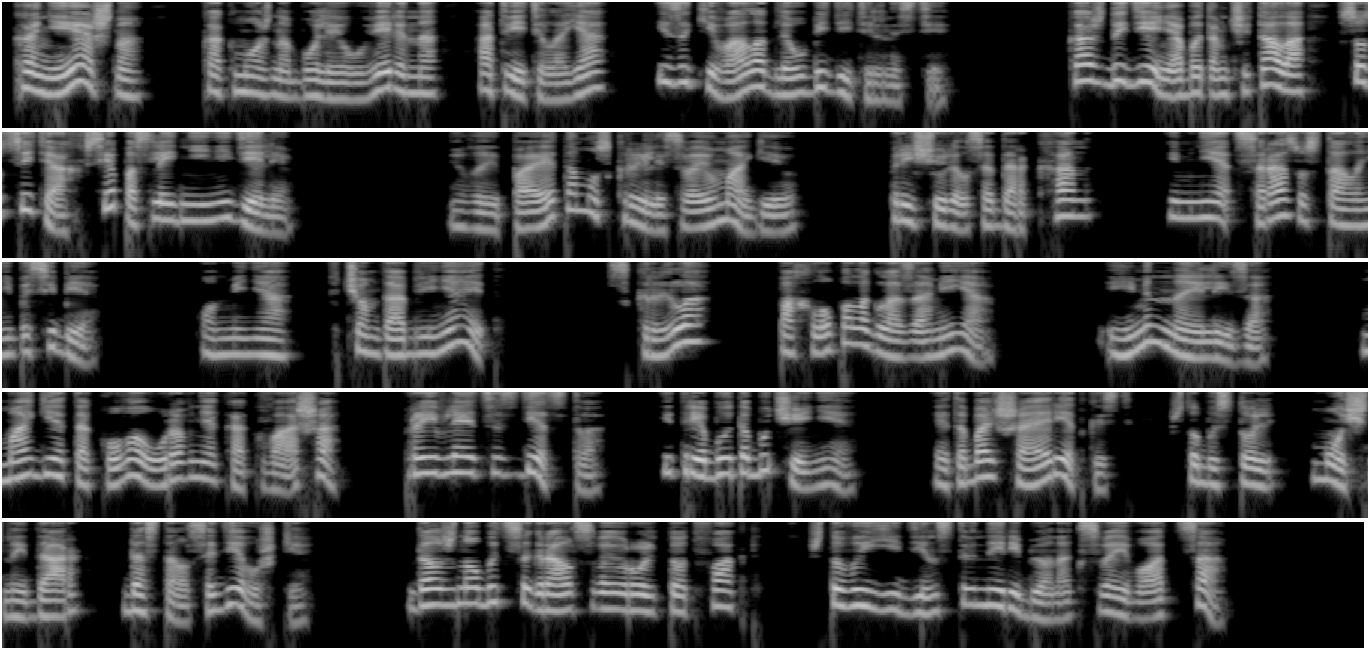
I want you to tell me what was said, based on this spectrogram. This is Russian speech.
Конечно, как можно более уверенно ответила я и закивала для убедительности. Каждый день об этом читала в соцсетях все последние недели. Вы поэтому скрыли свою магию? Прищурился Даркхан, и мне сразу стало не по себе. Он меня в чем-то обвиняет? Скрыла? Похлопала глазами я. Именно, Элиза. Магия такого уровня, как ваша, проявляется с детства и требует обучения. Это большая редкость, чтобы столь мощный дар достался девушке. Должно быть, сыграл свою роль тот факт, что вы единственный ребенок своего отца.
